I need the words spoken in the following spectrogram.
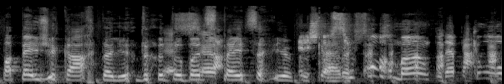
papéis de carta ali do, do Bud é. Spencer rico, Eles estão se informando, né? Porque o,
